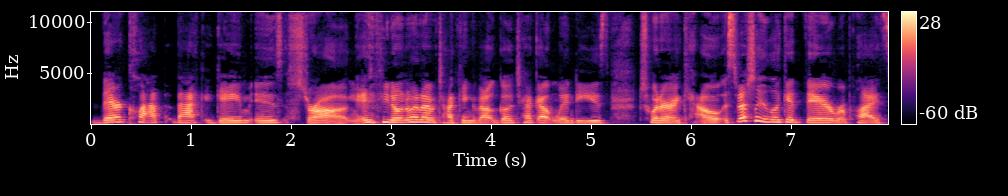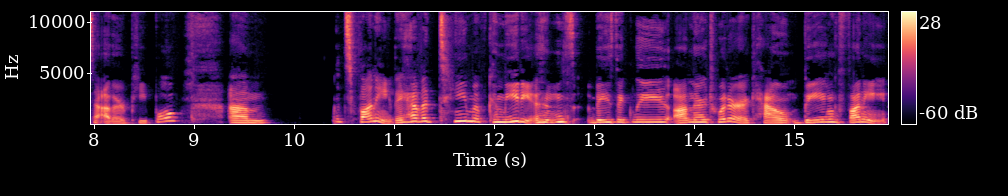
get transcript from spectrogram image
Their clapback game is strong. If you don't know what I'm talking about, go check out Wendy's Twitter account, especially look at their replies to other people. Um, it's funny. They have a team of comedians basically on their Twitter account being funny.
